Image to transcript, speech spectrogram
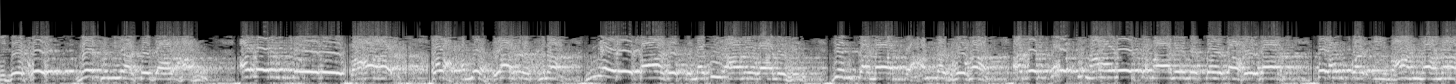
کہ دیکھو، میں دنیا سے جا رہا ہوں۔ اگر میرے بعد تو ہمیں یاد رکھنا، میرے بعد ایک نبی آنے والے ہیں، جن کا نام محمد ہوگا۔ اگر وہ تمہارے زمانے میں پیدا ہو جائے، تو ان پر ایمان لانا،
